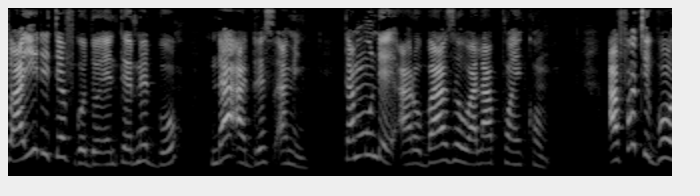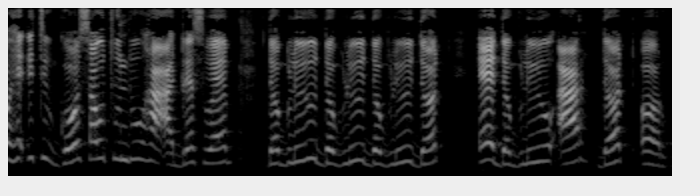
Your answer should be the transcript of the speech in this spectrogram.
to a yiɗi tefgo dow internet bo nda adres amin tammunde arobas wala point com. A foti bo heɗitigo sawtu ndu ha adres web www awr org.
